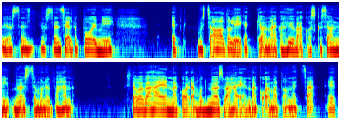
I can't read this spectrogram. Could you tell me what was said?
jos, sen, jos sen sieltä poimii. Että se aaltoliikekin on aika hyvä, koska se on niin, myös semmoinen vähän, sitä voi vähän ennakoida, mutta myös vähän ennakoimaton, että sä et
